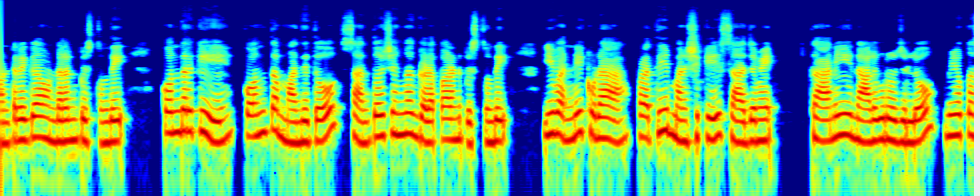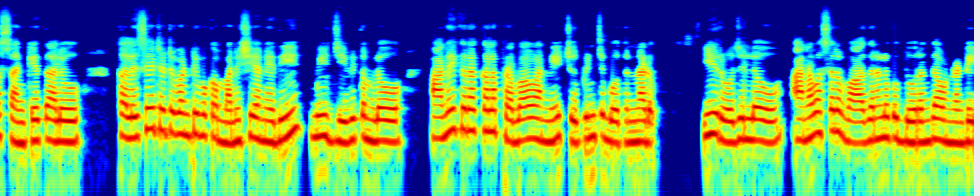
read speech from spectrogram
ఒంటరిగా ఉండాలనిపిస్తుంది. కొందరికి కొంతమందితో సంతోషంగా గడపాలనిపిస్తుంది. ఇవన్నీ కూడా ప్రతి మనిషికి సహజమే. కానీ ఈ నాలుగు రోజుల్లో మీ యొక్క సంకేతాలు కలిసేటటువంటి ఒక మనిషి అనేది మీ జీవితంలో అనేక రకాల ప్రభావాన్ని చూపించబోతున్నాడు. ఈ రోజుల్లో అనవసర వాదనలకు దూరంగా ఉండండి.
